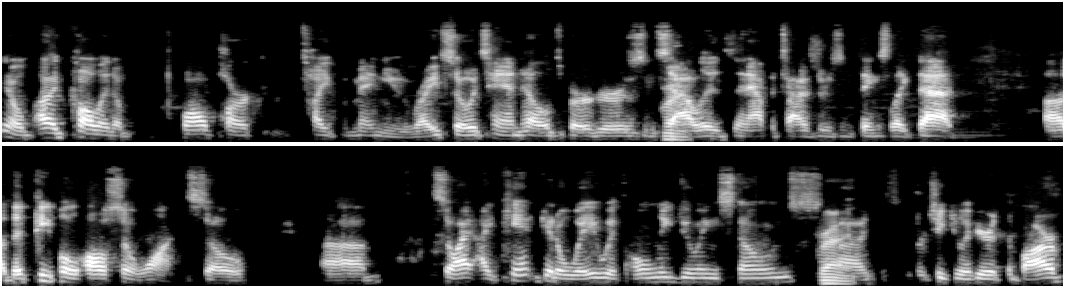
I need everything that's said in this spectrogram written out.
you know i'd call it a ballpark type menu right so it's handhelds burgers and Right. salads and appetizers and things like that uh, that people also want so um, so I, I can't get away with only doing stones Right. uh, particularly here at the bar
